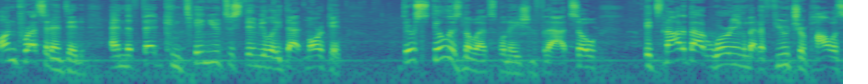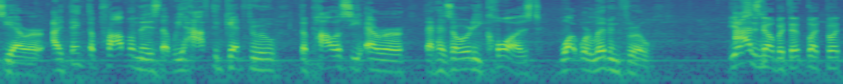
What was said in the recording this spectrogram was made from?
unprecedented, and the Fed continued to stimulate that market. There still is no explanation for that. So it's not about worrying about a future policy error. I think the problem is that we have to get through the policy error that has already caused what we're living through. Yes As and no, but the, but but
